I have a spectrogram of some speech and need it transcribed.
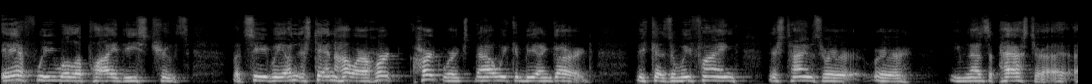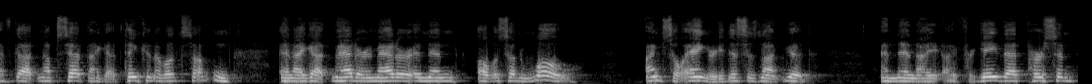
if we will apply these truths. But see, if we understand how our heart, heart works, now we can be on guard. Because we find there's times where, where even as a pastor, I, I've gotten upset and I got thinking about something and I got madder and madder, and then all of a sudden, whoa, I'm so angry, this is not good. And then I, I forgave that person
